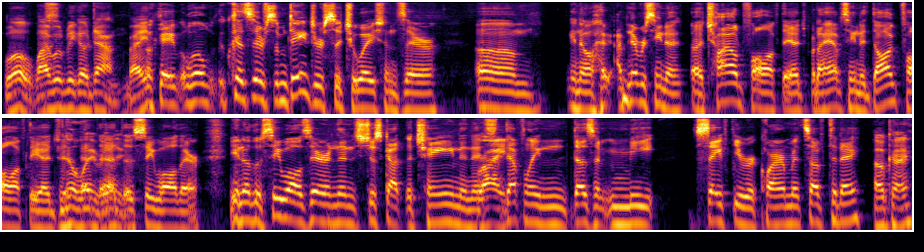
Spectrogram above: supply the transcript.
whoa, why would we go down, right? Okay, well, because there's some dangerous situations there. Um, you know, I've never seen a, a child fall off the edge, but I have seen a dog fall off the edge No at, way, at- really? at the seawall there. You know, the seawall's there, and then it's just got the chain, and it Right. definitely doesn't meet safety requirements of today Okay.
